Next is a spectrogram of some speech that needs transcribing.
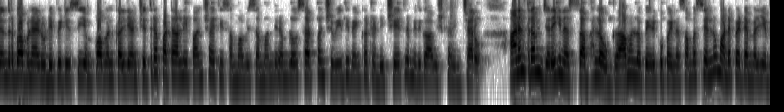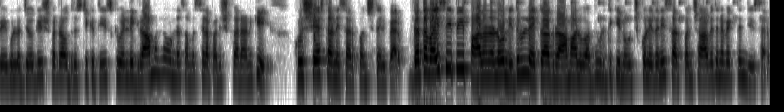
Chandrababu Naidu deputy CM Pawan Kalyan చిత్రపటాల్ని పంచాయతీ సమావేశ మందిరంలో సర్పంచ్ వీధి వెంకటరెడ్డి చేతుల మీదుగా ఆవిష్కరించారు. అనంతరం జరిగిన సభలో గ్రామంలో పేరుకుపోయిన సమస్యలను మండపేట ఎమ్మెల్యే వేగుళ్ళ జోగేశ్వరరావు దృష్టికి తీసుకువెళ్ళి గ్రామంలో ఉన్న సమస్యల పరిష్కారానికి కృషి చేస్తానని సర్పంచ్ తెలిపారు. గత వైసీపీ పాలనలో నిధులు లేక గ్రామాలు అభివృద్ధికి నోచుకోలేదని సర్పంచ్ ఆవేదన వ్యక్తం చేశారు.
